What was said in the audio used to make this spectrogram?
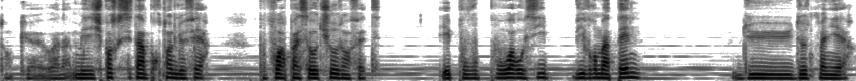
Donc euh, voilà. Mais je pense que c'était important de le faire pour pouvoir passer à autre chose en fait. Et pour pouvoir aussi vivre ma peine d'autre manière.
